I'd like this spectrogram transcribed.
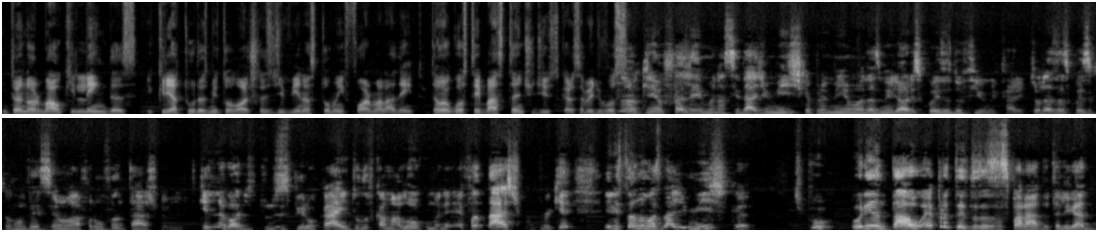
então é normal que lendas e criaturas mitológicas divinas tomem forma lá dentro. Então eu gostei bastante disso, quero saber de você. Não, que nem eu falei, mano, a cidade mística para mim é uma das melhores coisas do filme, cara. E todas as coisas que aconteceram lá foram fantásticas. Mano. Aquele negócio de tudo espirocar e tudo ficar maluco, mano, é fantástico, porque eles estão numa cidade mística Tipo, oriental é pra ter todas essas paradas, tá ligado?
